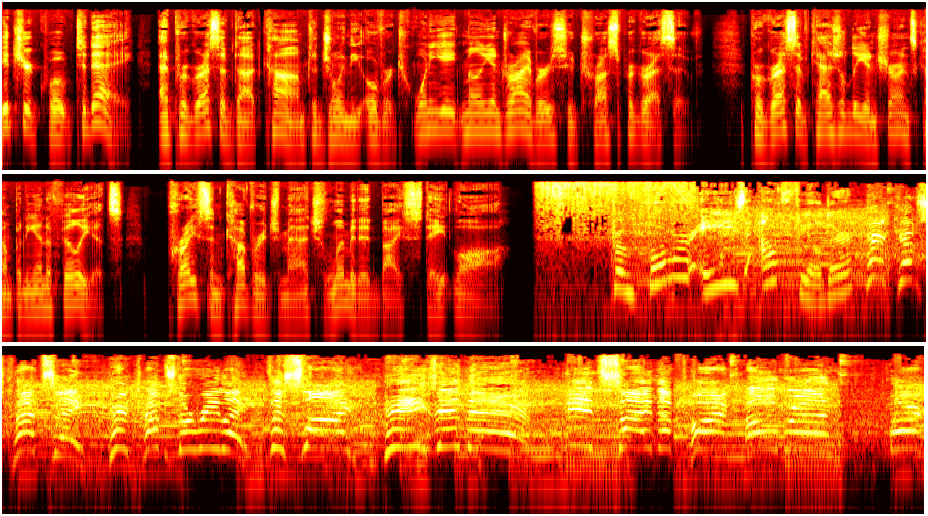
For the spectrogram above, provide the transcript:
Get your quote today at progressive.com to join the over 28 million drivers who trust Progressive. Progressive Casualty Insurance Company and Affiliates. Price and coverage match limited by state law. From former A's outfielder. Here comes Kotsay. Here comes the relay. The slide. He's in there. Inside the park. Home run. Mark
